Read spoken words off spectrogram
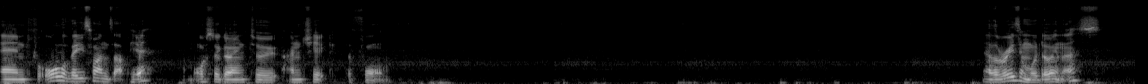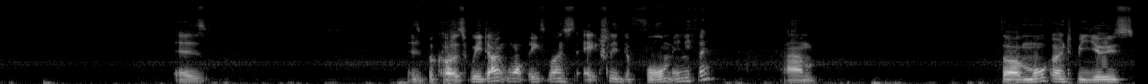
And for all of these ones up here, I'm also going to uncheck deform. Now the reason we're doing this is is because we don't want these ones to actually deform anything. Um, they're more going to be used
